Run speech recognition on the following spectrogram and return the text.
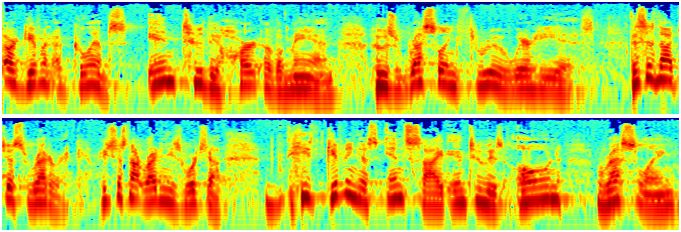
are given a glimpse into the heart of a man who's wrestling through where he is. This is not just rhetoric. He's just not writing these words down. He's giving us insight into his own wrestling,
